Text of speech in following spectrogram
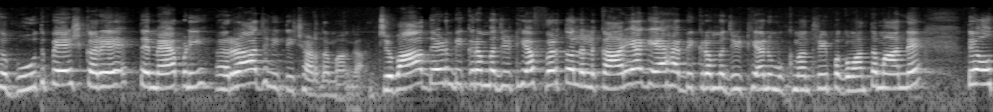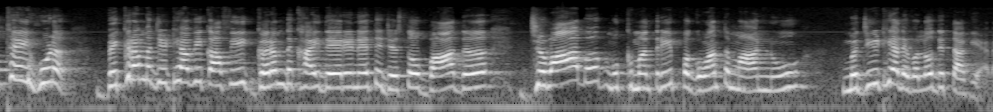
ਸਬੂਤ ਪੇਸ਼ ਕਰੇ ਤੇ ਮੈਂ ਆਪਣੀ ਰਾਜਨੀਤੀ ਛੱਡ ਦਵਾਂਗਾ। ਜਵਾਬ ਦੇਣ ਵਿਕਰਮ ਮਜੀਠੀਆ ਫਿਰ ਤੋਂ ਲਲਕਾਰਿਆ ਗਿਆ ਹੈ ਵਿਕਰਮ ਮਜੀਠੀਆ ਨੂੰ ਮੁੱਖ ਮੰਤਰੀ ਭਗਵੰਤ ਮਾਨ ਨੇ। ਤੇ ਉੱਥੇ ਹੀ ਹੁਣ ਵਿਕਰਮ ਮਜੀਠੀਆ ਵੀ ਕਾਫੀ ਗਰਮ ਦਿਖਾਈ ਦੇ ਰਹੇ ਨੇ ਤੇ ਜਿਸ ਤੋਂ ਬਾਅਦ ਜਵਾਬ ਮੁੱਖ ਮੰਤਰੀ ਭਗਵੰਤ ਮਾਨ ਨੂੰ ਮਜੀਠੀਆ ਦੇ ਵੱਲੋਂ ਦਿੱਤਾ ਗਿਆ ਹੈ।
